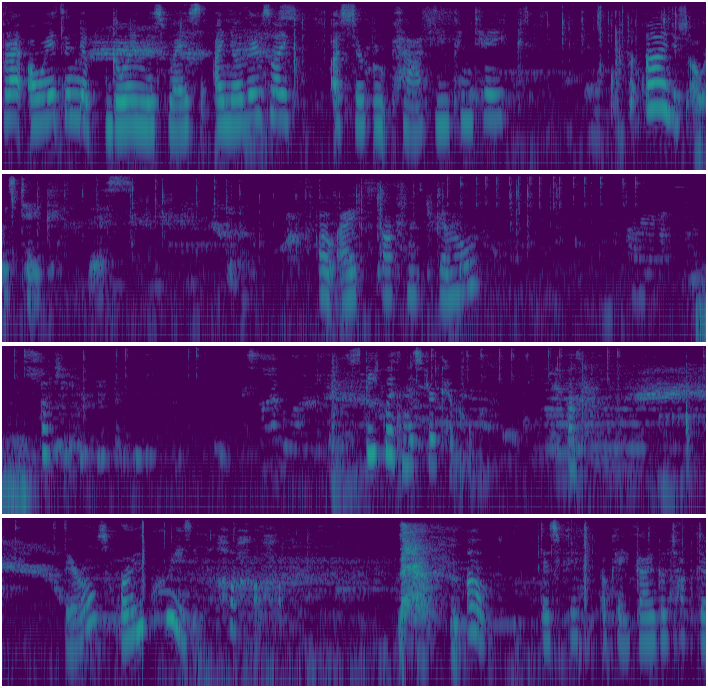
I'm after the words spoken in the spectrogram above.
But I always end up going this way. So I know there's like a certain path you can take. But I just always take this. Oh, I talked to Mr. Kemble. Okay. Speak with Mr. Kemble. Are you crazy? Ha ha ha. oh, that's good. Okay, gotta go talk to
